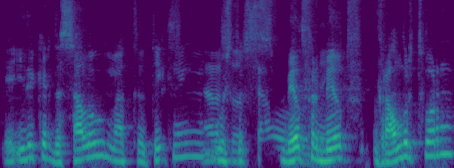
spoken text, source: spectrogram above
eh, iedere keer de cello met de tekening Ja, moest dus beeld voor beeld veranderd worden.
